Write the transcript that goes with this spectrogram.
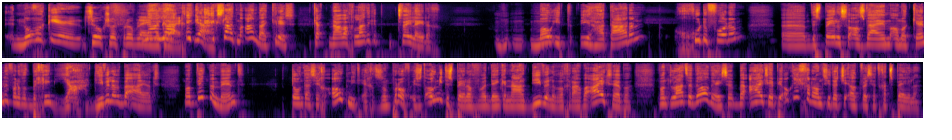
nog een keer zulke soort problemen nou ja, krijgt. ik, ik sluit me aan bij Chris. Kijk, nou wacht, laat ik het tweeledig. Mo Ihataren, goede vorm. Eh, de spelers zoals wij hem allemaal kennen vanaf het begin. Ja, die willen we bij Ajax. Maar op dit moment toont hij zich ook niet echt als een prof. Is het ook niet de speler waarvan we denken, nou, die willen we graag bij Ajax hebben. Want laten we wel wezen, bij Ajax heb je ook geen garantie dat je elke wedstrijd gaat spelen.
